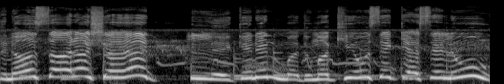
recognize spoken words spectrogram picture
इतना सारा शहद, लेकिन इन मधुमक्खियों से कैसे लूँ?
